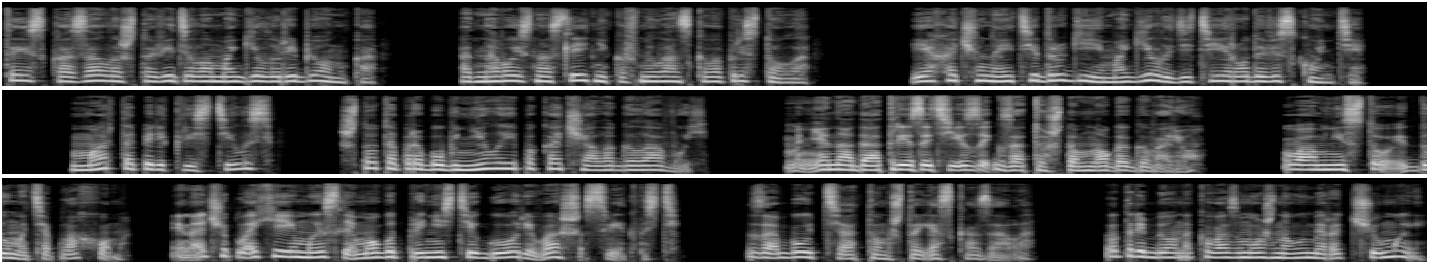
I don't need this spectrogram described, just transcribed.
«Ты сказала, что видела могилу ребенка, одного из наследников Миланского престола. Я хочу найти другие могилы детей рода Висконти». Марта перекрестилась, что-то пробубнила и покачала головой. «Мне надо отрезать язык за то, что много говорю. Вам не стоит думать о плохом, иначе плохие мысли могут принести горе, ваша светлость. Забудьте о том, что я сказала. Тот ребенок, возможно, умер от чумы».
